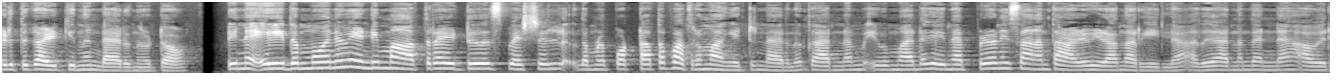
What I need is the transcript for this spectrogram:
എടുത്ത് കഴിക്കുന്നുണ്ടായിരുന്നു കേട്ടോ. പിന്നെ എയ്തമ്മോന് വേണ്ടി മാത്രമായിട്ട് സ്പെഷ്യൽ നമ്മൾ പൊട്ടാത്ത പാത്രം വാങ്ങിയിട്ടുണ്ടായിരുന്നു. കാരണം ഇവന്മാരുടെ കയ്യിൽ നിന്ന് എപ്പോഴാണ് ഈ സാധനം താഴെ വീഴാന്നറിയില്ല. അത് കാരണം തന്നെ അവർ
